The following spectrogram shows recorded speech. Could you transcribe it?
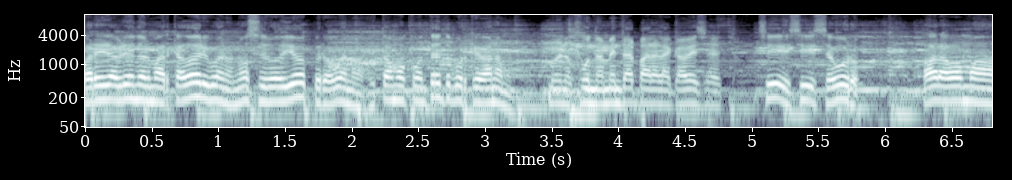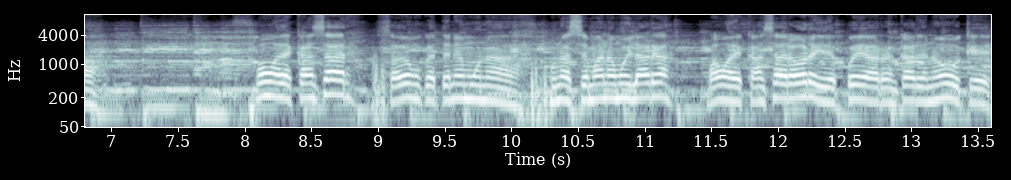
para ir abriendo el marcador y bueno, no se lo dio, pero bueno, estamos contentos porque ganamos. Bueno, fundamental para la cabeza esto. Sí, sí, seguro. Ahora vamos a, vamos a descansar, sabemos que tenemos una, una semana muy larga, vamos a descansar ahora y después arrancar de nuevo que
